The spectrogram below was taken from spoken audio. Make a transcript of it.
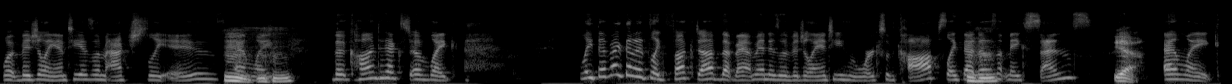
what vigilantism actually is, and like Mhm. the context of like like the fact that it's like fucked up that Batman is a vigilante who works with cops, like that Mhm. doesn't make sense yeah, and like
